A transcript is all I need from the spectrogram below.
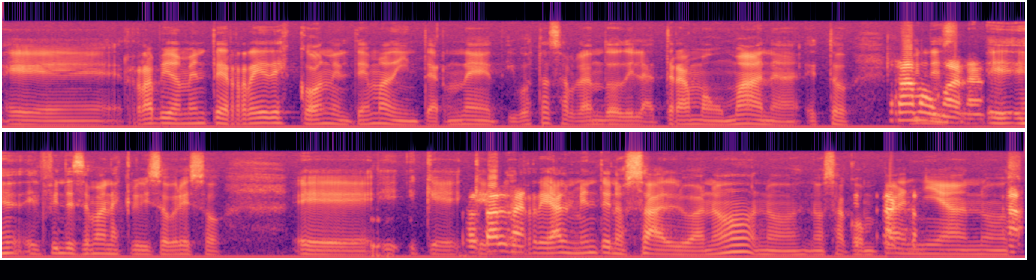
eh, rápidamente redes con el tema de Internet, y vos estás hablando de la trama humana. Esto, trama humana. Eh, eh, el fin de semana escribí sobre eso, y, que, realmente nos salva, ¿no? Nos, nos acompaña, nos... Ah.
